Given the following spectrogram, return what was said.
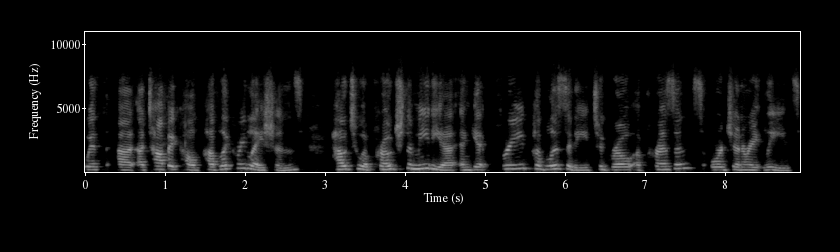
with a, a topic called public relations how to approach the media and get free publicity to grow a presence or generate leads.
